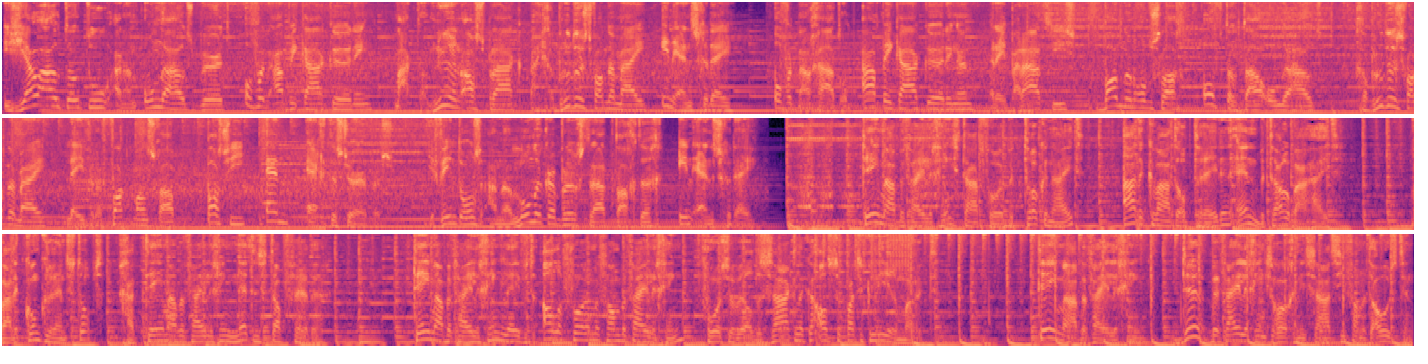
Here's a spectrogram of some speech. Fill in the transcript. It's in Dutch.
Is jouw auto toe aan een onderhoudsbeurt of een APK-keuring? Maak dan nu een afspraak bij Gebroeders van der Mei in Enschede. Of het nou gaat om APK-keuringen, reparaties, bandenopslag of totaalonderhoud. Gebroeders van der Mei leveren vakmanschap, passie en echte service. Je vindt ons aan de Lonnekerbrugstraat 80 in Enschede. Thema beveiliging staat voor betrokkenheid, adequate optreden en betrouwbaarheid. Waar de concurrent stopt, gaat thema beveiliging net een stap verder. Thema beveiliging levert alle vormen van beveiliging voor zowel de zakelijke als de particuliere markt. Thema beveiliging, de beveiligingsorganisatie van het Oosten.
